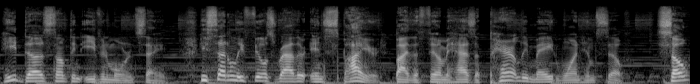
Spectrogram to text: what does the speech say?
he does something even more insane. He suddenly feels rather inspired by the film and has apparently made one himself. So,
